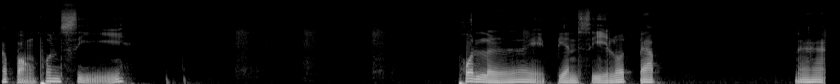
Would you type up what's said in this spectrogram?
กระป๋องพ่นสี พ่นเลย เปลี่ยนสีรถแป๊บ นะฮะ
